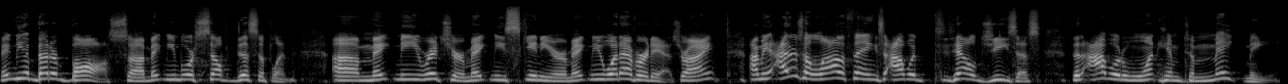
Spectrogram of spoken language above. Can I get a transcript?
make me a better boss, uh, make me more self disciplined, uh, make me richer, make me skinnier, make me whatever it is, right? I mean, I, there's a lot of things I would tell Jesus that I would want him to make me.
